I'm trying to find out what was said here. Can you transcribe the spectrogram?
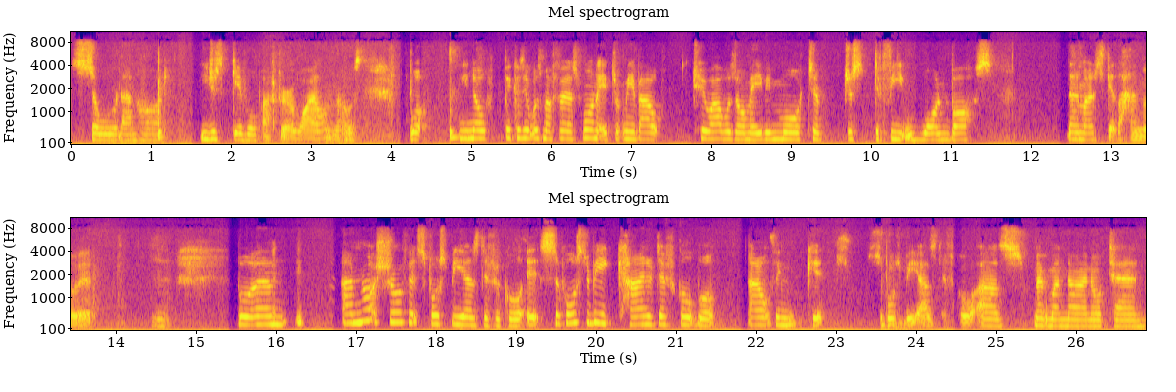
so damn hard. You just give up after a while on those. But, you know, because it was my first one, it took me about two hours or maybe more to just defeat one boss. Then I managed to get the hang of it. But um, it, I'm not sure if it's supposed to be as difficult. It's supposed to be kind of difficult, but I don't think it's supposed to be as difficult as Mega Man 9 or 10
